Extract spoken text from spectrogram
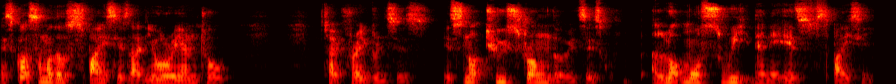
it's got some of those spices like the Oriental type fragrances. It's not too strong though. It's it's a lot more sweet than it is spicy.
